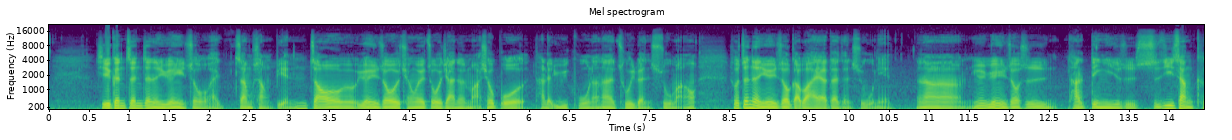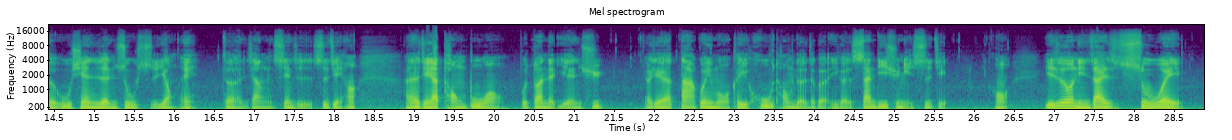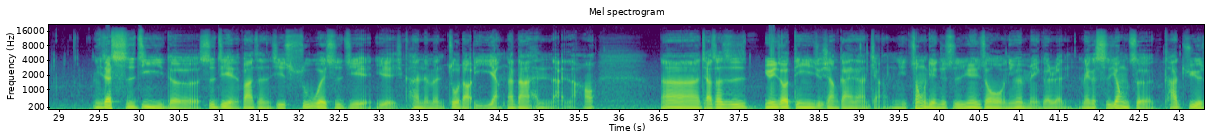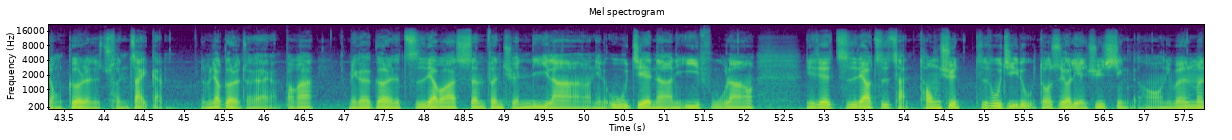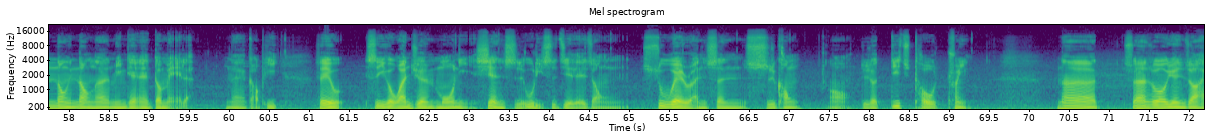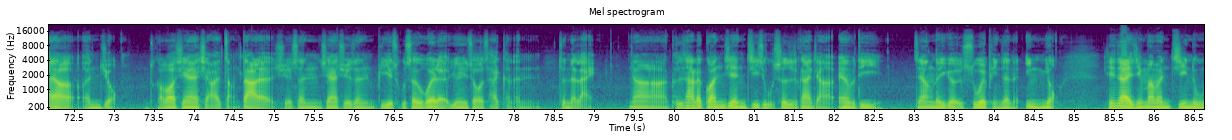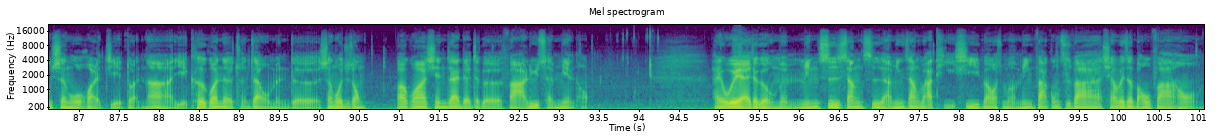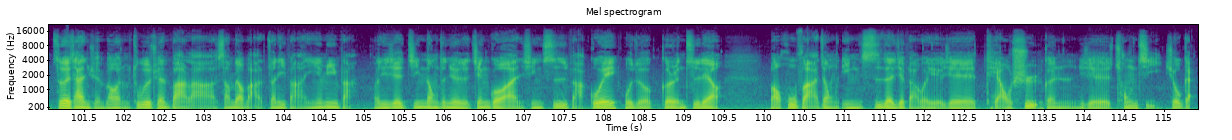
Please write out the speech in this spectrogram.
其实跟真正的元宇宙还沾不上边。照元宇宙的权威作家的马修博尔他的预估呢，他出一本书嘛，哦，说真正元宇宙搞不好还要再等十五年。那因为元宇宙是它的定义，就是实际上可无限人数使用，哎、这很像现实世界哈，而且要同步哦，不断的延续。而且大规模可以互通的这个一个三 D 虚拟世界，哦，也就是说你在数位，你在实际的世界发生，其实数位世界也看能不能做到一样，那当然很难了哦。那假设是元宇宙定义，就像刚才那样讲，你重点就是元宇宙里面每个人每个使用者，他具有一种个人的存在感。什么叫个人存在感？包括。每个个人的资料，包括身份、权利啦，你的物件呐，你衣服啦，你这些资料、资产、通讯、支付记录都是有连续性的哦。你不能弄一弄啊，明天哎都没了，那搞屁！所以是一个完全模拟现实物理世界的一种数位孪生时空哦，就叫 digital twin。那虽然说元宇宙还要很久。搞不现在小孩长大了，学生现在学生毕业出社会了，元宇宙才可能真的来。那可是它的关键基础设施，刚才讲 NFT 这样的一个数位凭证的应用，现在已经慢慢进入生活化的阶段，那也客观的存在我们的生活之中，包括现在的这个法律层面吼，还有未来这个我们民事、商事啊、民商法体系，包括什么民法、公司法、消费者保护法吼，智慧财产权，包括什么著作权法啦、商标法、专利法、营业秘密法，或者一些金融证券的监管、刑事法规或者个人资料。保护法这种隐私的一些法规有一些调试跟一些冲击修改，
